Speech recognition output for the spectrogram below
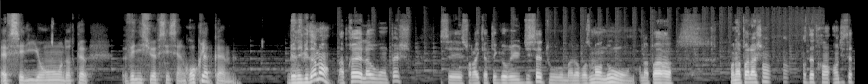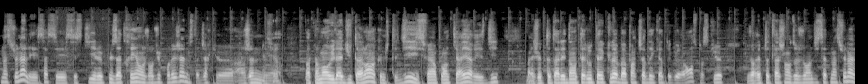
FC Lyon, d'autres clubs. Vénitieux FC, c'est un gros club quand même. Bien évidemment. Après, là où on pêche, c'est sur la catégorie U17 où malheureusement, nous, on n'a pas, on pas la chance d'être en, 17 national. Et ça, c'est ce qui est le plus attrayant aujourd'hui pour les jeunes. C'est-à-dire qu'un jeune, euh, à moment où il a du talent, comme je te dis, il se fait un plan de carrière et il se dit bah, je vais peut-être aller dans tel ou tel club à partir des catégories 11 parce que j'aurai peut-être la chance de jouer en 17 national.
